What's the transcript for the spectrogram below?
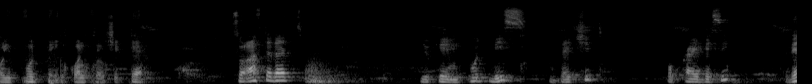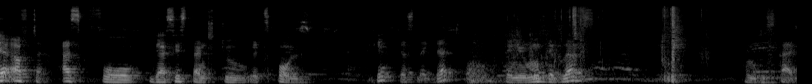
or you put the incontinence sheet there. So after that, you can put this bed sheet for privacy. Thereafter, ask for the assistant to expose. Okay, just like that. Then you remove the gloves and discard.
